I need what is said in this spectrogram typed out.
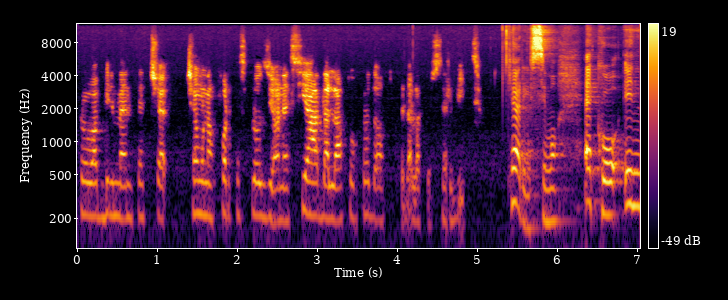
probabilmente c'è una forte esplosione sia dal lato prodotto che dal lato servizio. Chiarissimo. Ecco, in,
